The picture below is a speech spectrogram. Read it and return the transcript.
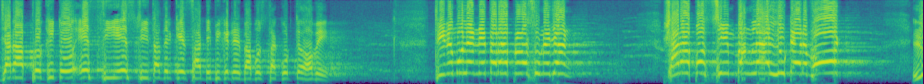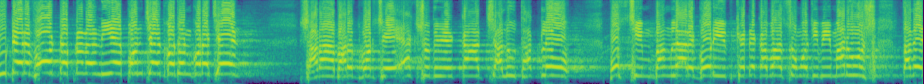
যারা প্রকৃত এসসি, এসটি তাদেরকে সার্টিফিকেটের ব্যবস্থা করতে হবে। তৃণমূলের নেতারা আপনারা শুনে যান। সারা পশ্চিম বাংলায় লুটের ভোট। লুটের ভোট আপনারা নিয়ে পঞ্চায়েত গঠন করেছেন। সারা ভারতবর্ষে একশো দিনের কাজ চালু থাকলেও পশ্চিম বাংলার গরিব খেটে খাওয়া শ্রমজীবী মানুষ তাদের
